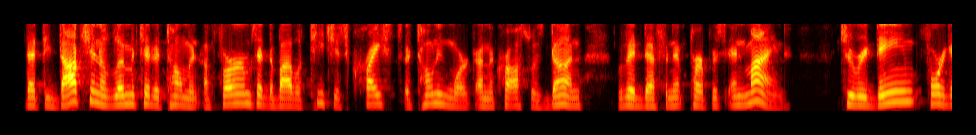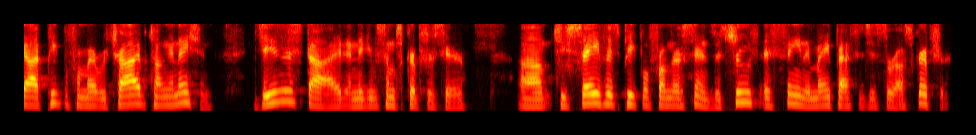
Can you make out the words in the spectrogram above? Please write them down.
that the doctrine of limited atonement affirms that the Bible teaches Christ's atoning work on the cross was done with a definite purpose in mind to redeem for God people from every tribe, tongue, and nation. Jesus died, and they give some scriptures here um, to save his people from their sins. The truth is seen in many passages throughout scripture.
